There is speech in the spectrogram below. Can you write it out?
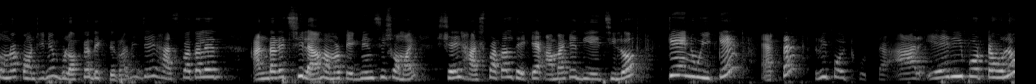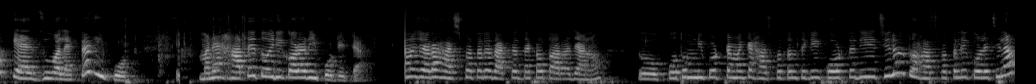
তোমরা কন্টিনিউ ব্লগটা দেখতে থাকো। আমি যেই হাসপাতালের আন্ডারে ছিলাম, আমার প্রেগনেন্সি সময়, সেই হাসপাতাল থেকে আমাকে দিয়েছিল টেন উইকে একটা রিপোর্ট করতে। আর এই রিপোর্টটা হলো ক্যাজুয়াল একটা রিপোর্ট মানে হাতে তৈরি করা রিপোর্ট এটা। যারা হাসপাতালে ডাক্তার দেখাও তারা জানো। তো প্রথম রিপোর্টটা আমাকে হাসপাতাল থেকেই করতে দিয়েছিল, তো হাসপাতালে করেছিলাম,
